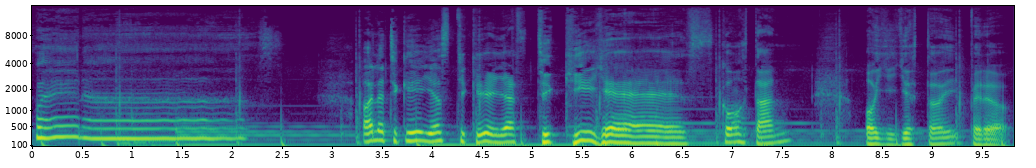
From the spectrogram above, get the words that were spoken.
buenas. Hola chiquillas, chiquillas, chiquillas. ¿Cómo están? Oye, yo estoy, pero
